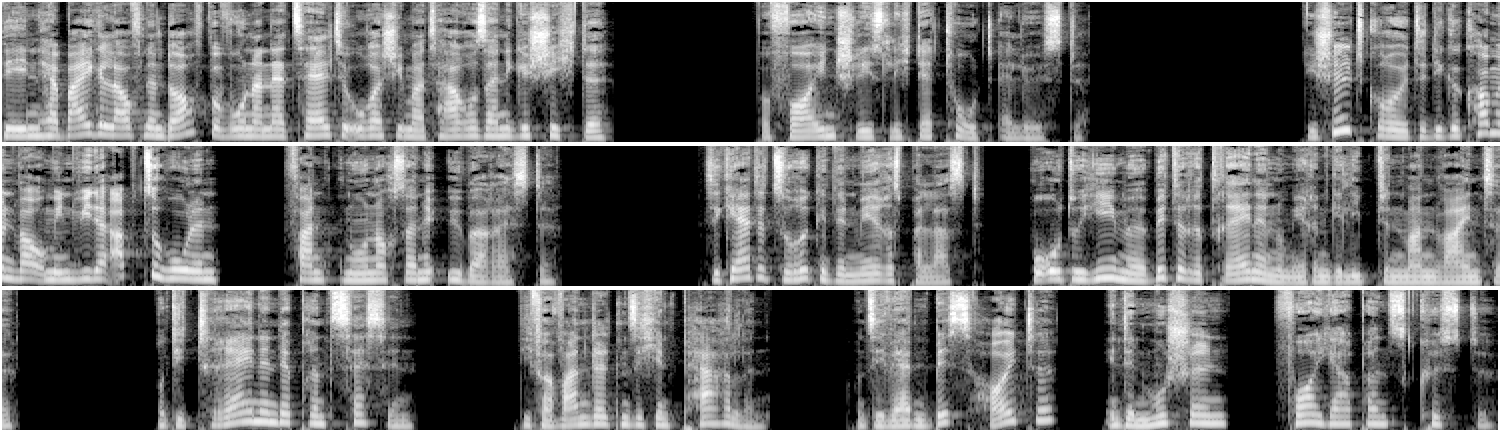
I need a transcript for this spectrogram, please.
Den herbeigelaufenen Dorfbewohnern erzählte Urashimataro seine Geschichte, bevor ihn schließlich der Tod erlöste. Die Schildkröte, die gekommen war, um ihn wieder abzuholen, fand nur noch seine Überreste. Sie kehrte zurück in den Meerespalast, wo Otohime bittere Tränen um ihren geliebten Mann weinte. Und die Tränen der Prinzessin, die verwandelten sich in Perlen, und sie werden bis heute in den Muscheln vor Japans Küste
